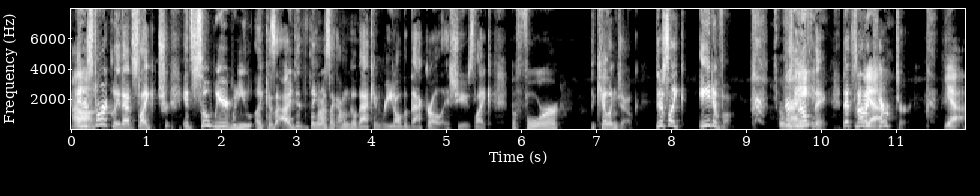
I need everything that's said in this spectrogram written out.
And historically, that's like tr- it's so weird when you like because I did the thing where I was like, I'm gonna go back and read all the Batgirl issues like before the Killing Joke. There's like eight of them. There's right? nothing. That's not Yeah. a character. Yeah.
